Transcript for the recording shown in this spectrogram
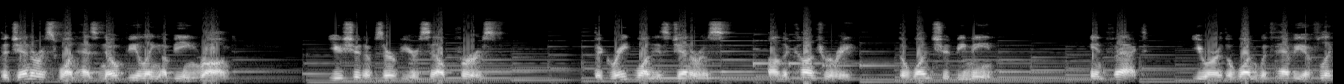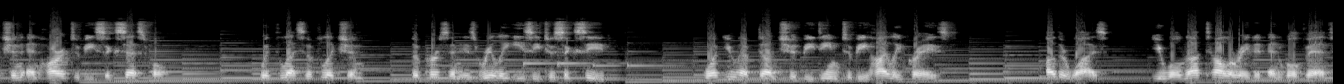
The generous one has no feeling of being wronged. You should observe yourself first. The great one is generous, on the contrary, the one should be mean. In fact, you are the one with heavy affliction and hard to be successful. With less affliction, the person is really easy to succeed. What you have done should be deemed to be highly praised. Otherwise, you will not tolerate it and will vent,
